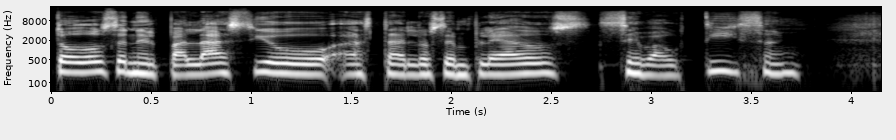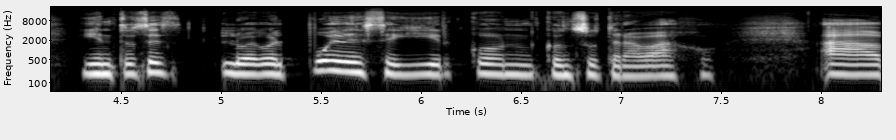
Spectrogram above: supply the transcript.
todos en el palacio, hasta los empleados se bautizan y entonces luego él puede seguir con, su trabajo. a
